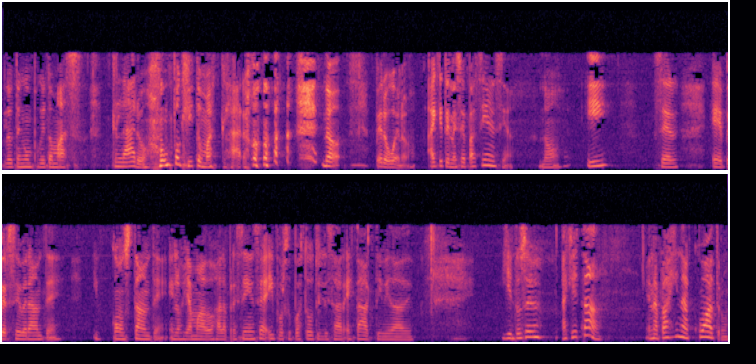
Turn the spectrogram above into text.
lo tengo un poquito más claro, un poquito más claro. no, pero bueno, hay que tenerse paciencia, ¿no? Y ser eh, perseverante y constante en los llamados a la presencia y por supuesto utilizar estas actividades. Y entonces, aquí está, en la página 4,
